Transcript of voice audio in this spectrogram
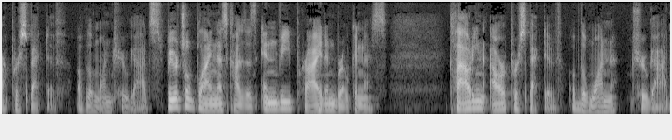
our perspective of the one true God. Spiritual blindness causes envy, pride, and brokenness, clouding our perspective of the one true God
